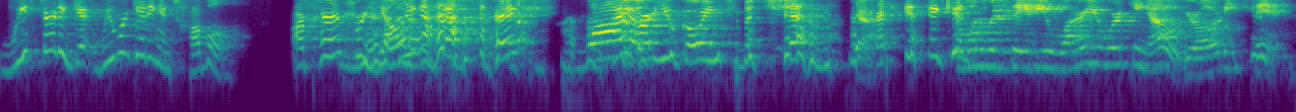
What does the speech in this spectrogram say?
We started get. We were getting in trouble our parents were yelling at us, right? Why are you going to the gym? Yeah. Right? Someone would say to you, Why are you working out? You're already thin.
